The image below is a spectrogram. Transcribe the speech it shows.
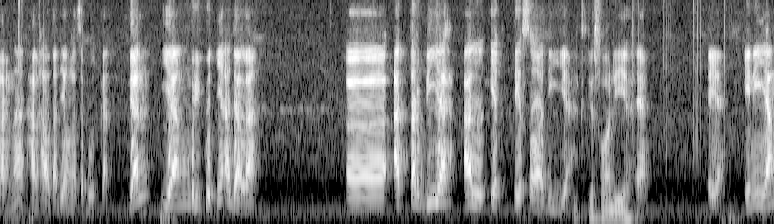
Karena hal-hal tadi yang saya sebutkan. Dan yang berikutnya adalah uh, at-tarbiyah al-iqtisadiyah. Iqtisadiyah. Ya. Iya. Ini yang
